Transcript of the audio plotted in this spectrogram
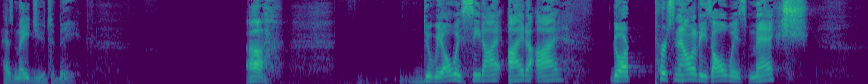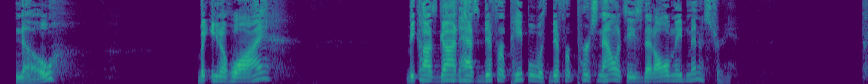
has made you to be. Uh, Do we always see eye, eye to eye? Do our personalities always mesh? No. But you know why? Because God has different people with different personalities that all need ministry.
